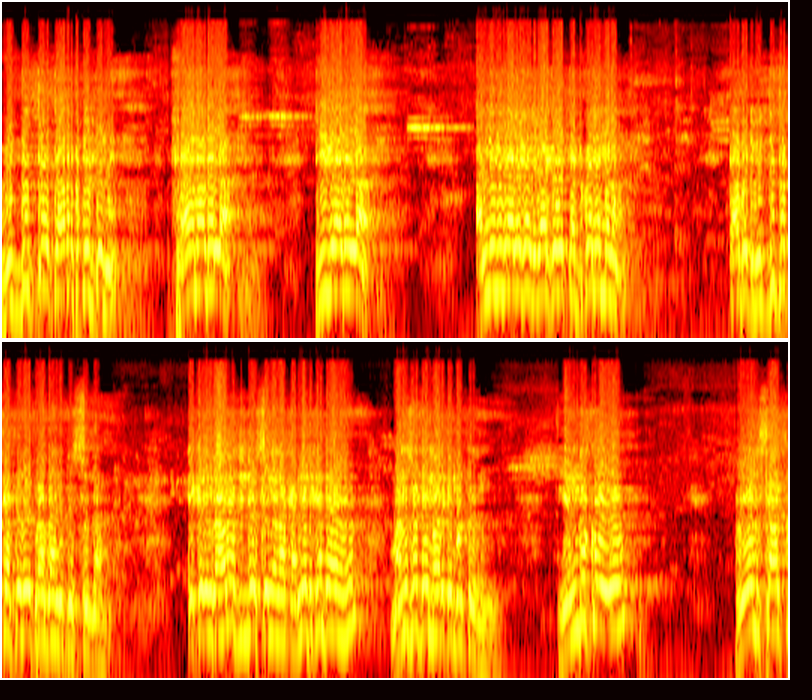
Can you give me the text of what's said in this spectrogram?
విద్యుత్ చాలా పని ఉంటుంది. ఫ్యాన్ ఆడల్లా టీవీ ఆడల్లా. అన్ని విధాలుగా అది లేకపోతే తట్టుకోలేం మనం. కాబట్టి విద్యుత్ అత్యధిక ప్రాధాన్యత ఇస్తున్నాం. ఇక్కడ ఇది ఆలోచన చేస్తున్నా నాకు అన్నిటికంటే మనసుంటే మార్గం ఉంటుంది. ఎందుకు రోల్ స్టాక్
